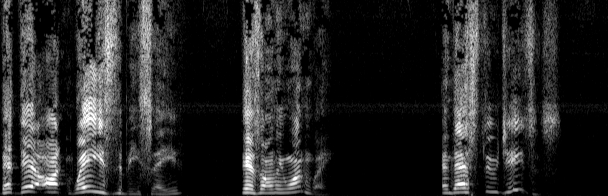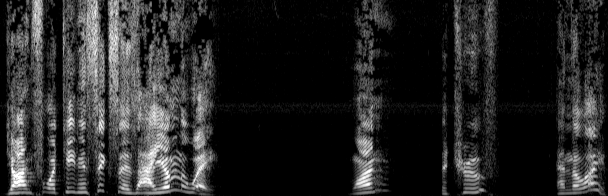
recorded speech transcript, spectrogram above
that there aren't ways to be saved. There's only one way, and that's through Jesus. John 14 and 6 says, I am the way, one, the truth, and the life.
